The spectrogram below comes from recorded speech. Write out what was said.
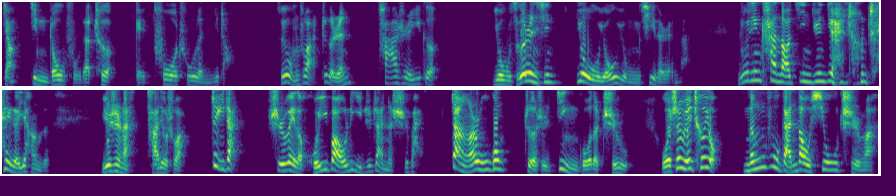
将晋州府的车给拖出了泥沼。所以我们说啊，这个人他是一个。有责任心又有勇气的人呐，如今看到晋军竟然成这个样子，于是呢，他就说啊，这一战是为了回报利之战的失败，战而无功，这是晋国的耻辱。我身为车右，能不感到羞耻吗？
